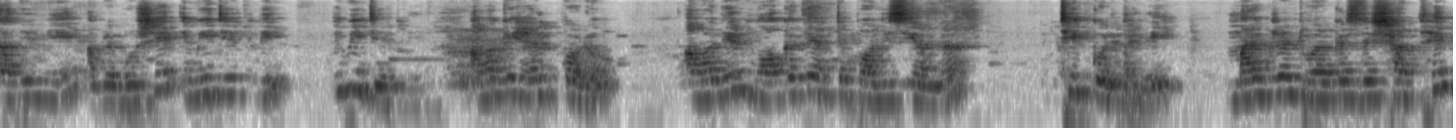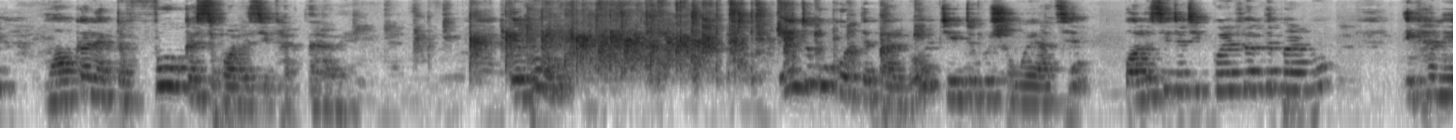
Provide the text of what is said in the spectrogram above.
তাদের নিয়ে আমরা বসে ইমিডিয়েটলি ইমিডিয়েটলি আমাকে হেল্প করো। আমাদের মকাতে একটা পলিসি আমরা ঠিক করে ফেলি। মাইগ্রেন্ট ওয়ার্কার্সদের সাথে মকার একটা ফোকাস পলিসি থাকতে হবে। এবং এইটুকু করতে পারব, যেটুকু সময় আছে পলিসিটা ঠিক করে ফেলতে পারব। এখানে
